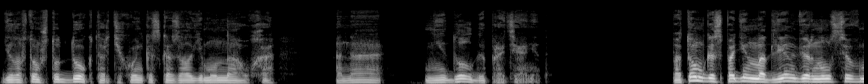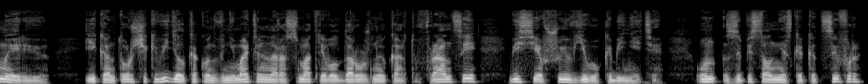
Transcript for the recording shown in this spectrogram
Дело в том, что доктор тихонько сказал ему на ухо: "Она недолго протянет". Потом господин Мадлен вернулся в мэрию, и конторщик видел, как он внимательно рассматривал дорожную карту Франции, висевшую в его кабинете. Он записал несколько цифр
